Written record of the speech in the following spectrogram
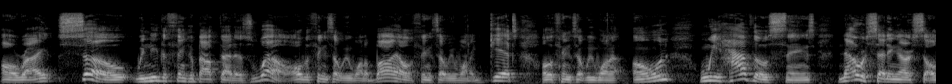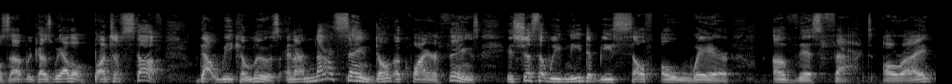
all right? So we need to think about that as well. All the things that we wanna buy, all the things that we wanna get, all the things that we wanna own. When we have those things, now we're setting ourselves up because we have a bunch of stuff that we can lose. And I'm not saying don't acquire things, it's just that we need to be self-aware of this fact, all right?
